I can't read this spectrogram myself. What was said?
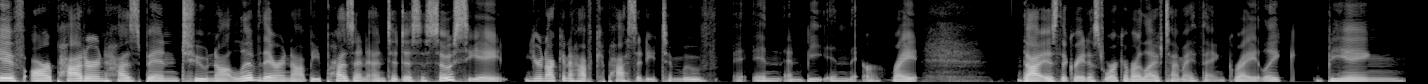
if our pattern has been to not live there and not be present and to disassociate, you're not going to have capacity to move in and be in there, right? That is the greatest work of our lifetime, I think, right? Like being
